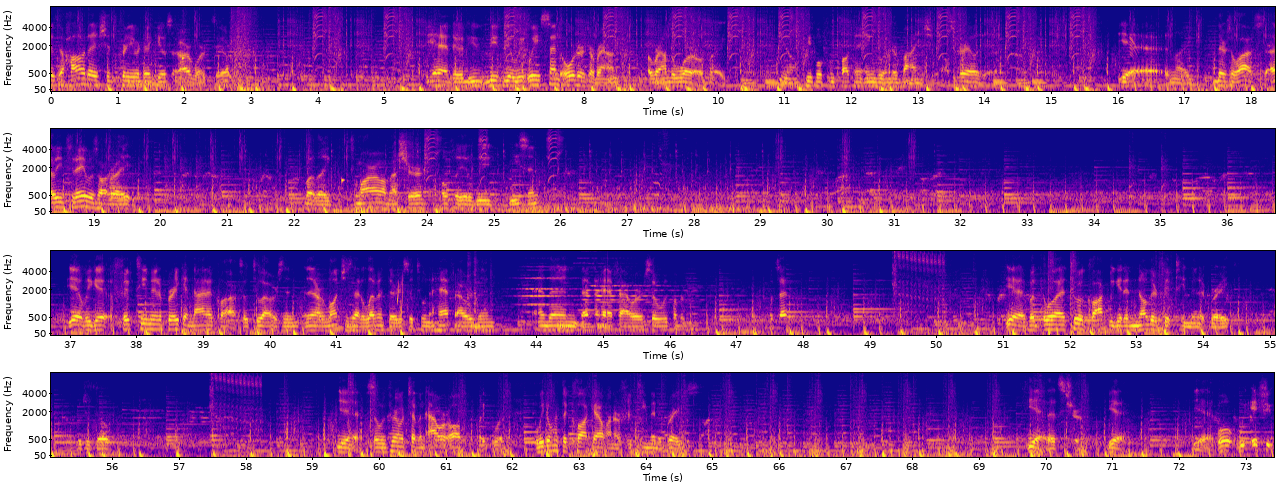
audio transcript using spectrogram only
It's holiday shit's pretty ridiculous at our work too. Yeah, dude, you, we, we, send orders around around the world, like you know, people from fucking England are buying shit in Australia. Yeah, and like there's a lot of I mean today was alright. But like tomorrow I'm not sure. Hopefully it'll be decent. Yeah, we get a 15 minute break at 9 o'clock, so two hours in. And then our lunch is at 11.30, so two and a half hours in. And then that's a half hour, so we come What's that? Yeah, but well, at 2 o'clock we get another 15 minute break, which is dope. Yeah, so we pretty much have an hour off, like work. We don't have to clock out on our 15 minute breaks. Yeah, that's true. Yeah. Yeah. Well, if you.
